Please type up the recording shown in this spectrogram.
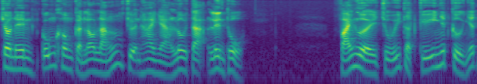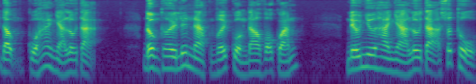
Cho nên cũng không cần lo lắng chuyện hai nhà lôi tạ liên thủ. Phái người chú ý thật kỹ nhất cử nhất động của hai nhà lôi tạ, đồng thời liên lạc với cuồng đao võ quán. Nếu như hai nhà lôi tạ xuất thủ,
